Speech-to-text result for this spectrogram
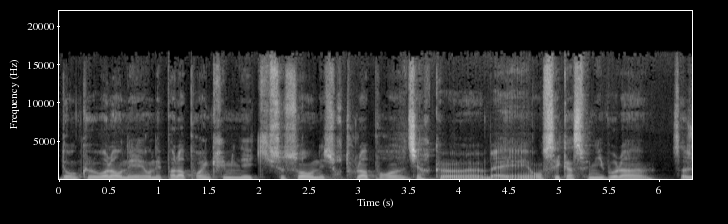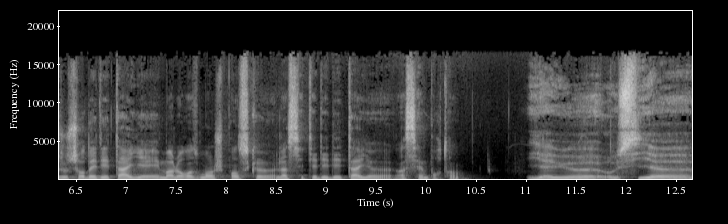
donc voilà, on n'est on pas là pour incriminer qui que ce soit. On est surtout là pour dire que ben, on sait qu'à ce niveau-là, ça se joue sur des détails et malheureusement, je pense que là, c'était des détails euh, assez importants. Il y a eu euh, aussi, euh,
